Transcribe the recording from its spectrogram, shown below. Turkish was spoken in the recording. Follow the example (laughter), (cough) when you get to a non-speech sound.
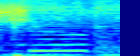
shoot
